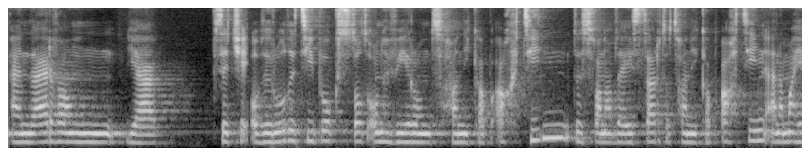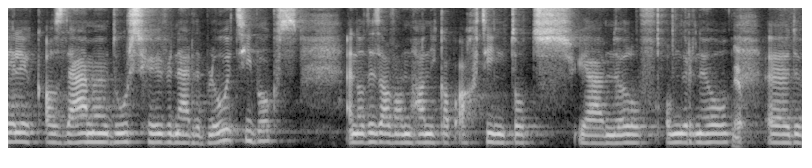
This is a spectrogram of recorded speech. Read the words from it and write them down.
En daarvan ja, zit je op de rode T-box tot ongeveer rond handicap 18. Dus vanaf dat je start tot handicap 18. En dan mag je eigenlijk als dame doorschuiven naar de blauwe T-box. En dat is dan van handicap 18 tot ja, 0 of onder 0. Ja. Eh, de,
